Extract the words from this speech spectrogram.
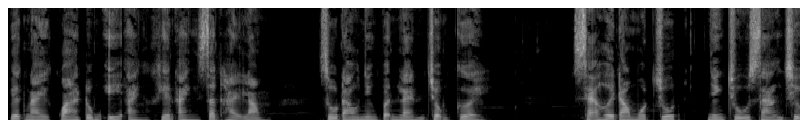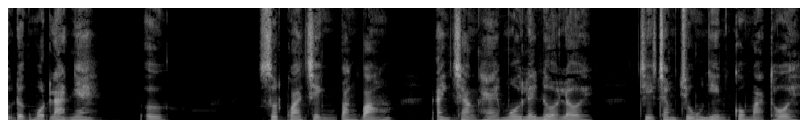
Việc này quá đúng ý anh khiến anh rất hài lòng, dù đau nhưng vẫn lén trộm cười. Sẽ hơi đau một chút, nhưng chú sáng chịu đựng một lát nhé. Ừ. Suốt quá trình băng bó, anh chẳng hé môi lấy nửa lời, chỉ chăm chú nhìn cô mà thôi.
